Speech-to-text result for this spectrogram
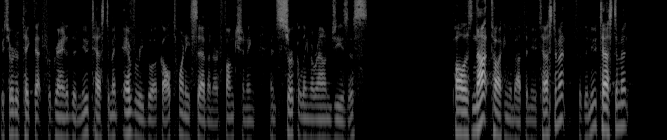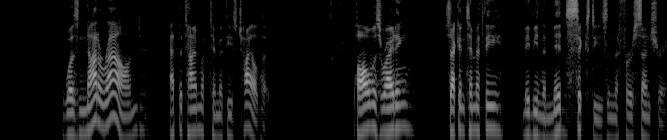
we sort of take that for granted. The New Testament, every book, all 27, are functioning and circling around Jesus. Paul is not talking about the New Testament, for the New Testament was not around at the time of Timothy's childhood. Paul was writing 2 Timothy maybe in the mid 60s in the first century.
